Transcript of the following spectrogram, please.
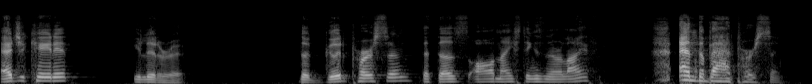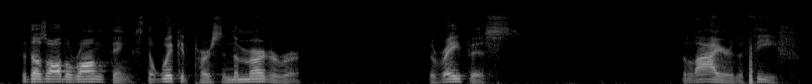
Educated, illiterate. The good person that does all nice things in their life, and the bad person that does all the wrong things. The wicked person, the murderer, the rapist, the liar, the thief.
